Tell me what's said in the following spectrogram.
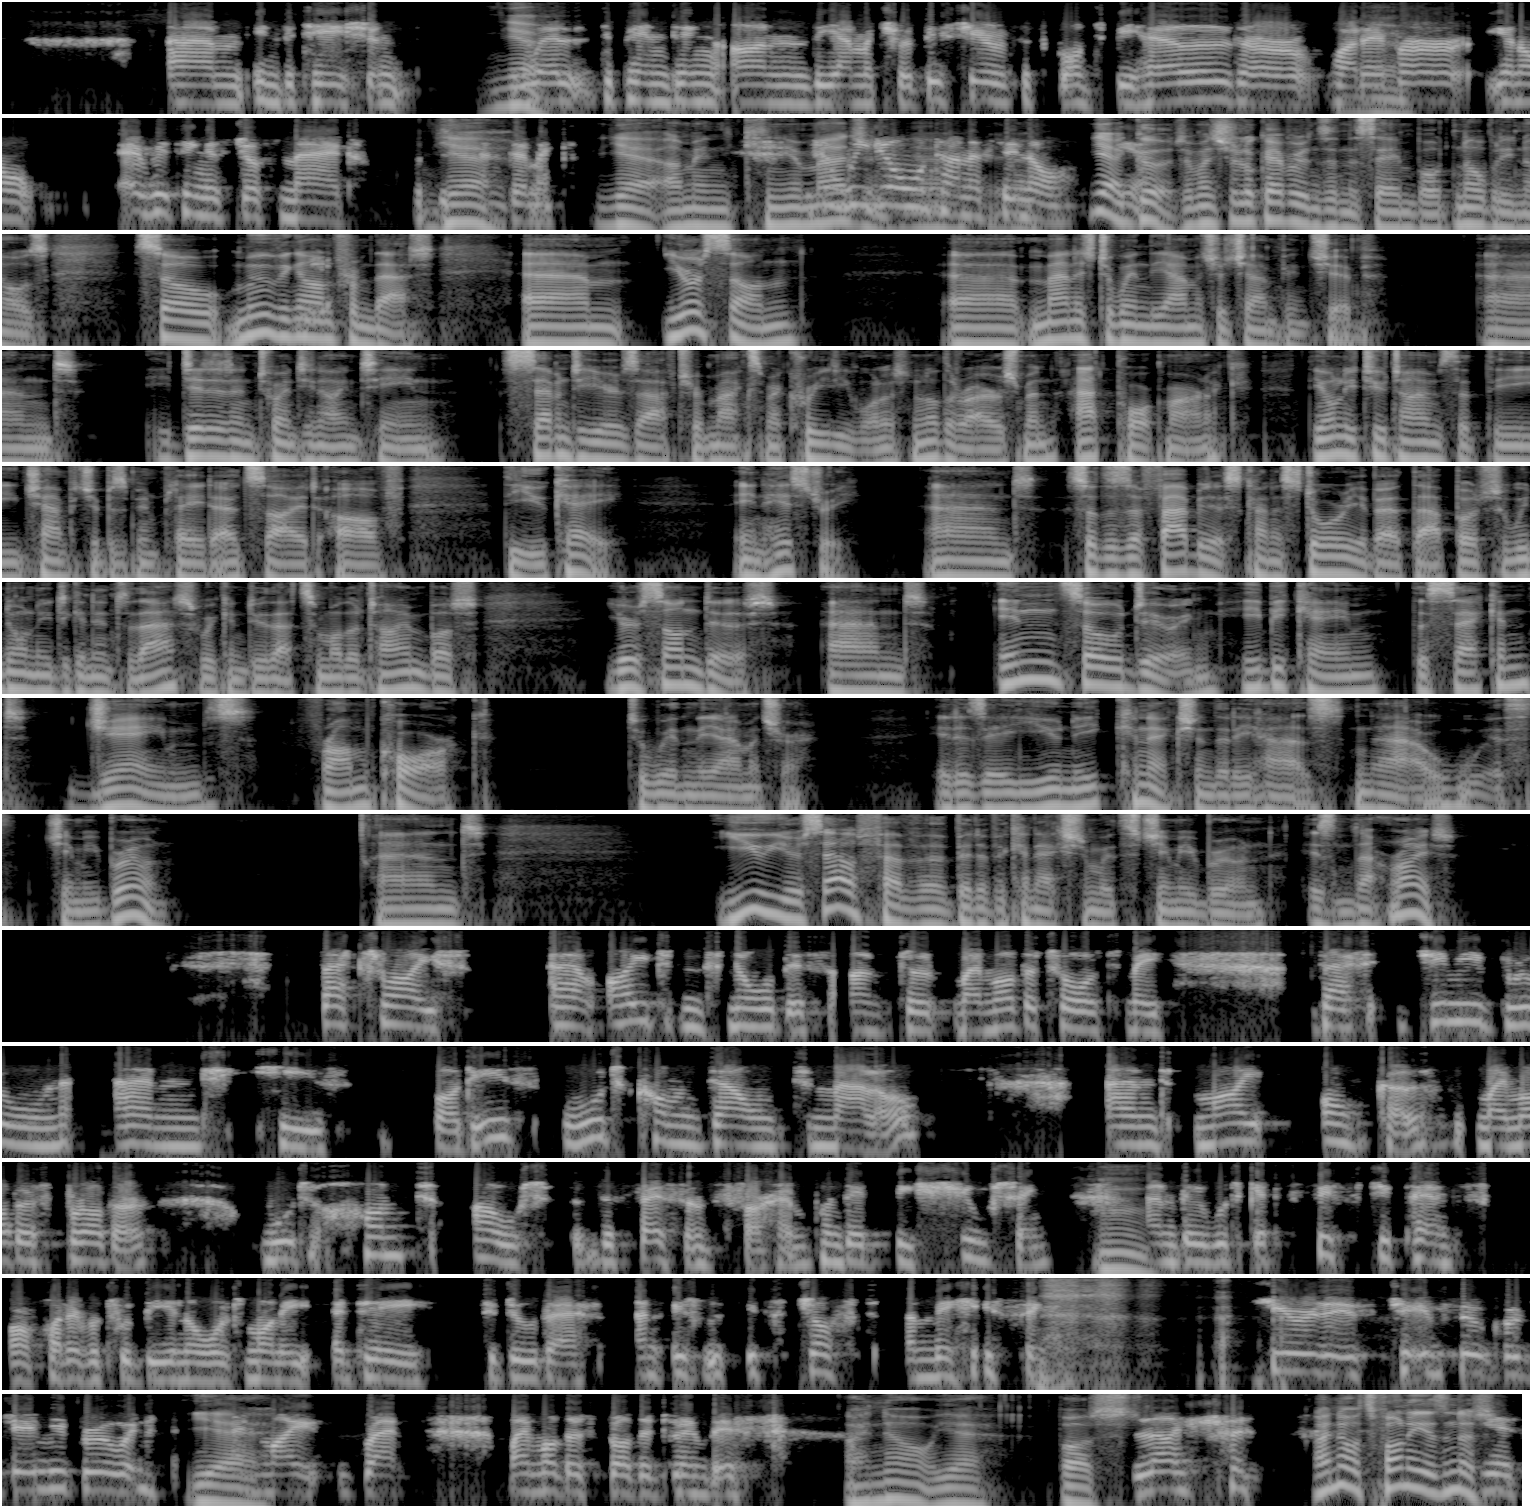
um, invitation Yeah. well, depending on the amateur this year, if it's going to be held or whatever, you know, everything is just mad with this Yeah. pandemic. Yeah, I mean, can you imagine? So we don't yeah, honestly yeah. know. Yeah, Yeah. good. I mean, sure, look, everyone's in the same boat. Nobody knows. So, moving on from that, um, your son uh, managed to win the amateur championship, and he did it in 2019, 70 years after Max McCready won it, another Irishman, at Portmarnock. The only two times that the championship has been played outside of the UK in history. And so there's a fabulous kind of story about that, but we don't need to get into that. We can do that some other time. But your son did it. And in so doing, he became the second James from Cork to win the amateur. It is a unique connection that he has now with Jimmy Bruen. And you yourself have a bit of a connection with Jimmy Bruen, isn't that right? That's right. Um, I didn't know this until my mother told me that Jimmy Bruen and his buddies would come down to Mallow, and my uncle, my mother's brother, would hunt out the pheasants for him when they'd be shooting, Mm. and they would get 50 pence or whatever it would be in old money a day to do that. And it was, it's just amazing. Here it is, James Hugo, Jamie Bruen, Yeah, and my grand, my mother's brother doing this I know, yeah. But life. I know it's funny, isn't it? yes,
